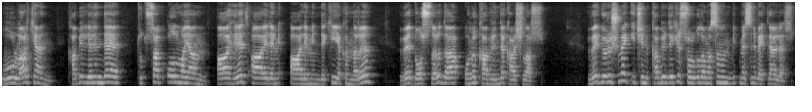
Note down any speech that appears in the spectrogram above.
uğurlarken kabirlerinde tutsak olmayan ahiret alemi, alemindeki yakınları ve dostları da onu kabrinde karşılar. Ve görüşmek için kabirdeki sorgulamasının bitmesini beklerler.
